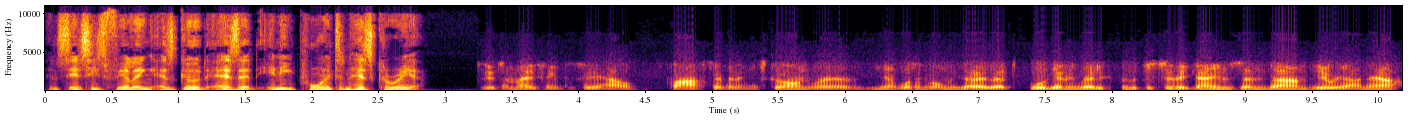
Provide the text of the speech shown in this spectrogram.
and says he's feeling as good as at any point in his career. It's amazing to see how fast everything has gone. Where you know it wasn't long ago that we were getting ready for the Pacific Games, and um, here we are now,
